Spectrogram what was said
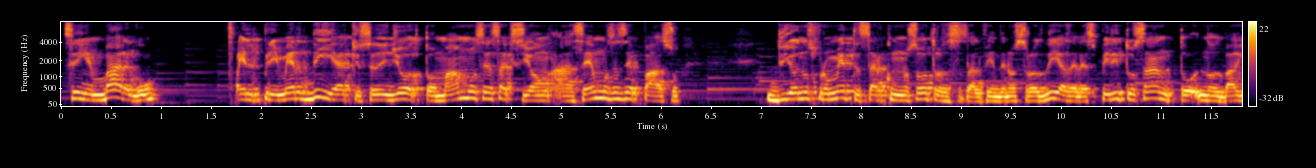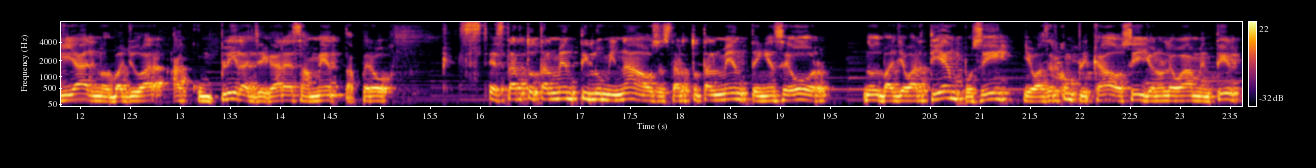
Sin embargo, el primer día que usted y yo tomamos esa acción, hacemos ese paso, Dios nos promete estar con nosotros hasta el fin de nuestros días. El Espíritu Santo nos va a guiar y nos va a ayudar a cumplir, a llegar a esa meta. Pero estar totalmente iluminados, estar totalmente en ese oro, nos va a llevar tiempo, sí, y va a ser complicado, sí, yo no le voy a mentir.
